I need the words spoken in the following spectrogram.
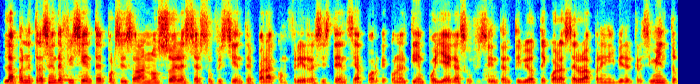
La penetración deficiente por sí sola no suele ser suficiente para conferir resistencia porque con el tiempo llega suficiente antibiótico a la célula para inhibir el crecimiento.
